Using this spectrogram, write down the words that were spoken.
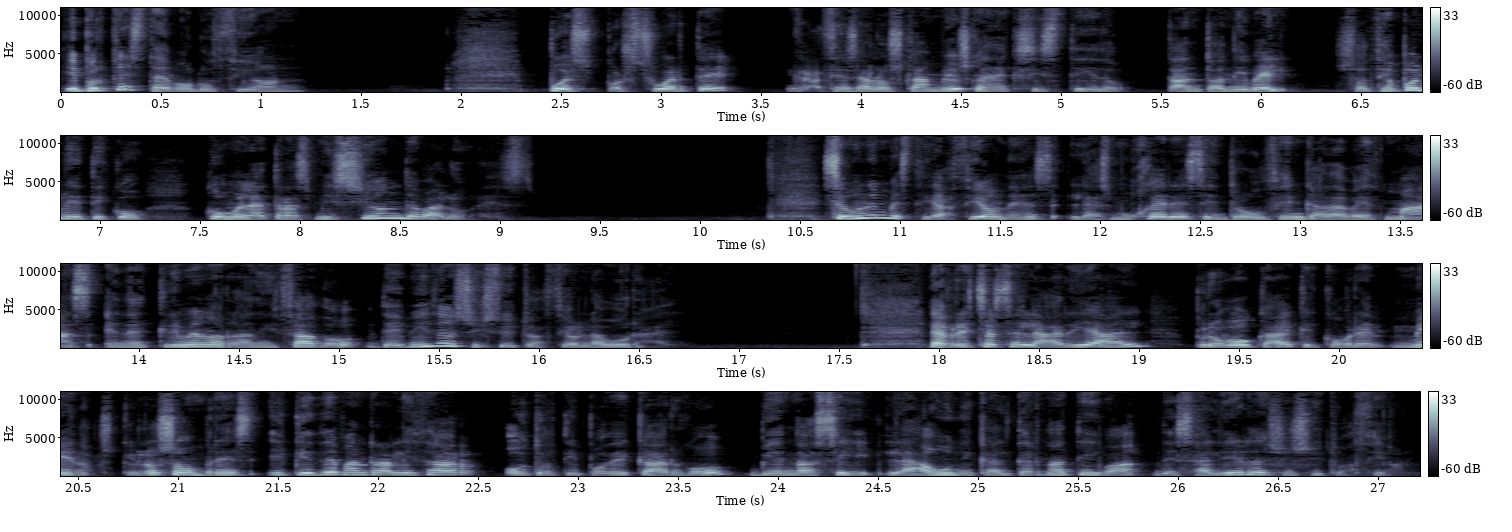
¿Y por qué esta evolución? Pues por suerte, gracias a los cambios que han existido, tanto a nivel sociopolítico como en la transmisión de valores. Según investigaciones, las mujeres se introducen cada vez más en el crimen organizado debido a su situación laboral. La brecha salarial provoca que cobren menos que los hombres y que deban realizar otro tipo de cargo, viendo así la única alternativa de salir de su situación.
